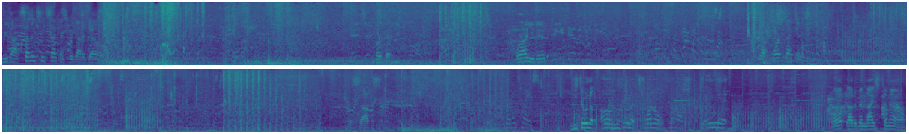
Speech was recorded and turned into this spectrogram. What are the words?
We got 17 seconds. We gotta go. Perfect. Where are you, dude? We got four seconds. This sucks. He's doing a oh he's doing a tunnel. Gosh, dang it. Well, that'd have been nice to know.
